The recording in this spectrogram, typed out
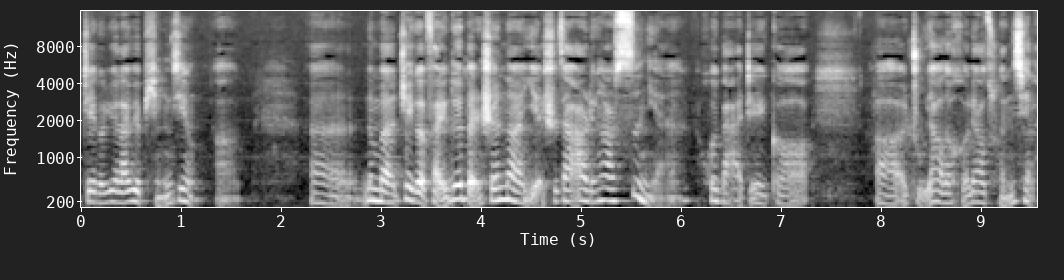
这个越来越平静啊。呃，那么这个反应堆本身呢，也是在二零二四年会把这个呃主要的核料存起来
